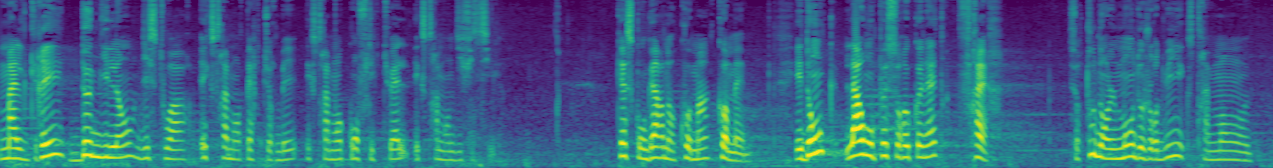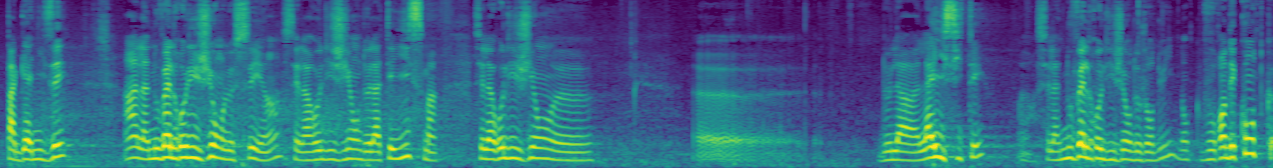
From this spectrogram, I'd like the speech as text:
malgré 2000 ans d'histoire extrêmement perturbée, extrêmement conflictuelle, extrêmement difficile. Qu'est-ce qu'on garde en commun quand même? Et donc, là où on peut se reconnaître frère, surtout dans le monde aujourd'hui extrêmement paganisé, Hein, la nouvelle religion, on le sait, hein, c'est la religion de l'athéisme, c'est la religion euh, euh, de la laïcité, c'est la nouvelle religion d'aujourd'hui. Donc vous vous rendez compte que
